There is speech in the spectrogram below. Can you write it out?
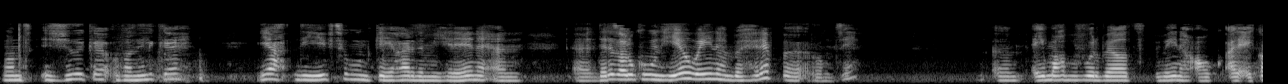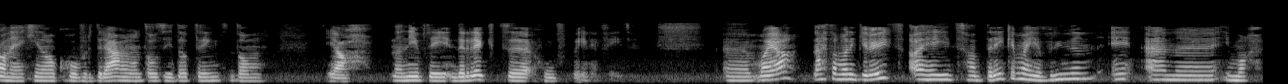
Want Jilleke van Ilke, ja, die heeft gewoon keiharde migraine. En uh, er is daar ook gewoon heel weinig begrip uh, rond. Hè. Um, hij mag bijvoorbeeld weinig alcohol... Hij kan eigenlijk geen alcohol verdragen, want als hij dat drinkt, dan... Ja, dan heeft hij direct hoofdpijn in feite. Uh, maar ja, leg dat maar een keer uit. Als je iets gaat drinken met je vrienden eh, en je mag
